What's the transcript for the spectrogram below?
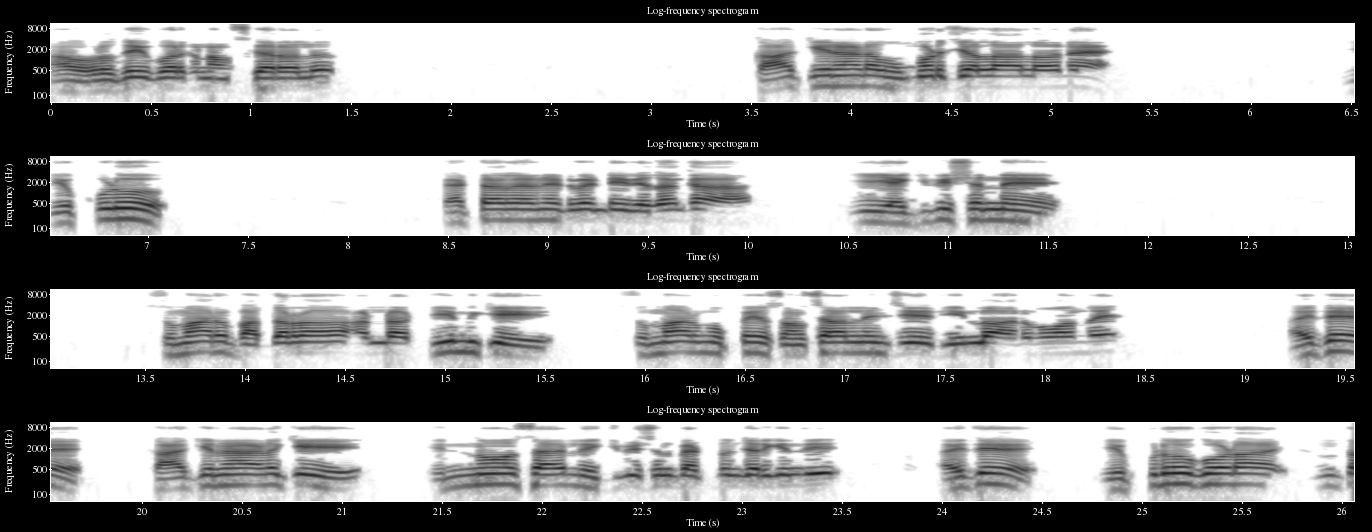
నా హృదయపూర్వక నమస్కారాలు. కాకినాడ ఉమ్మడి జిల్లాలోనే ఎప్పుడు పెట్టాలనేటువంటి విధంగా ఈ ఎగ్జిబిషన్ని సుమారు భద్రరావు అన్న టీంకి సుమారు ముప్పై సంవత్సరాల నుంచి దీనిలో అనుభవం ఉంది. అయితే కాకినాడకి ఎన్నోసార్లు ఎగ్జిబిషన్ పెట్టడం జరిగింది. అయితే ఎప్పుడూ కూడా ఇంత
